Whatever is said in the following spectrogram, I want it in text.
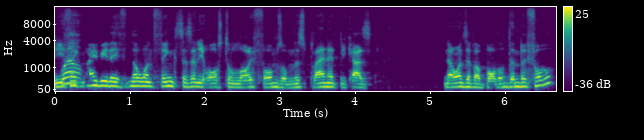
Do you Well- think maybe they no one thinks there's any hostile life forms on this planet because no one's ever bothered them before?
